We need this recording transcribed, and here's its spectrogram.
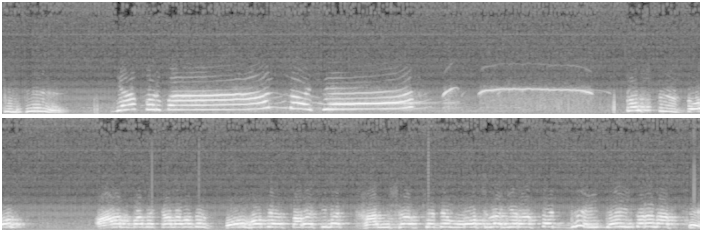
Tulki. Ya kurban Laşem. Prestiz dost. আজ বাদে কাল আমাদের বউ হবে আর তারা কিনা খান সাহেব খেতে মোচ লাগিয়ে রাস্তায় ধেই ধেই করে নাচছে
